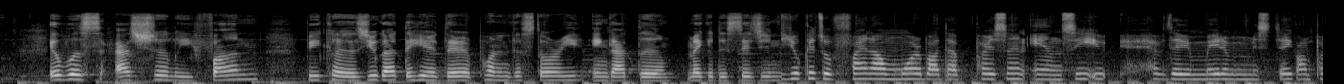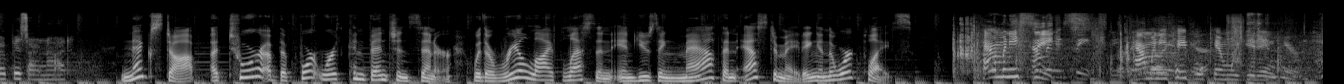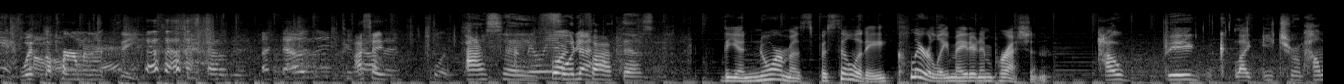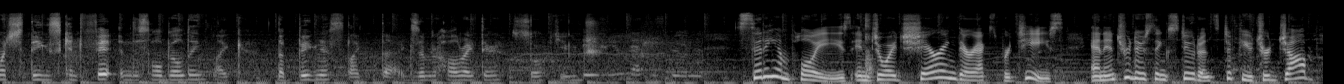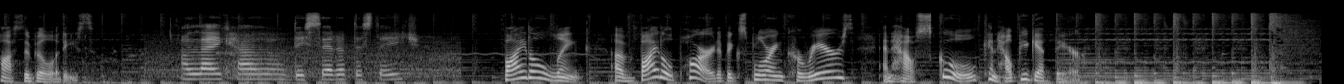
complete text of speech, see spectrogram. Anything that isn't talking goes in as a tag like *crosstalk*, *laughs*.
It was actually fun because you got to hear their point of the story and got to make a decision. You get to find out more about that person and see if they made a mistake on purpose or not. Next stop, a tour of the Fort Worth Convention Center with a real life lesson in using math and estimating in the workplace. How many seats? How many, seats How many people can we get in here with the permanent seat? *laughs* A thousand? I say I say 45,000. The enormous facility clearly made an impression. How big, like each room, how much things can fit in this whole building? Like the bigness, like the exhibit hall right there, so huge. City employees enjoyed sharing their expertise and introducing students to future job possibilities. I like how they set up the stage. Vital Link a vital part of exploring careers and how school can help you get there.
